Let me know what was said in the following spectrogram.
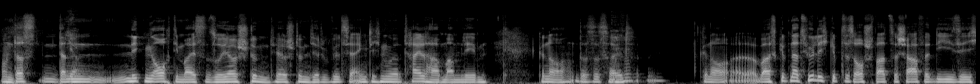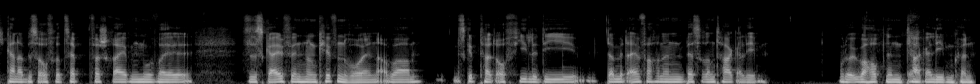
Und das, dann ja. nicken auch die meisten so, ja, stimmt, ja, stimmt, ja, du willst ja eigentlich nur teilhaben am Leben. Genau, das ist halt, mhm. Genau. Aber es gibt natürlich, gibt es auch schwarze Schafe, die sich Cannabis auf Rezept verschreiben, nur weil sie es geil finden und kiffen wollen. Aber es gibt halt auch viele, die damit einfach einen besseren Tag erleben. Oder überhaupt einen Tag ja. erleben können.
